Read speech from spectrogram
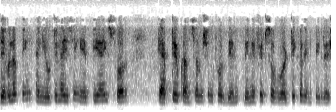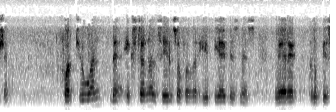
developing and utilizing APIs for captive consumption for benefits of vertical integration. For Q1, the external sales of our API business were at rupees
